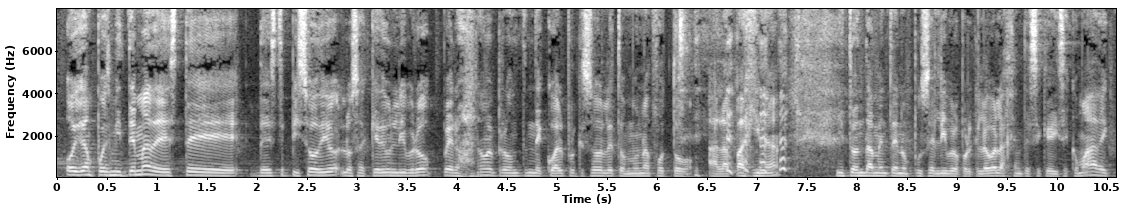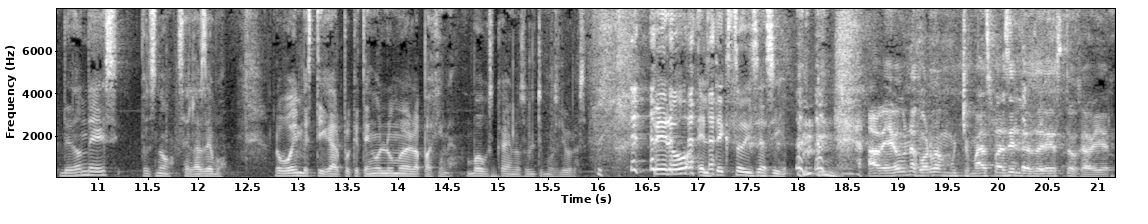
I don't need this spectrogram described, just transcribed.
Oigan, pues mi tema de este, de este episodio lo saqué de un libro, pero no me pregunten de cuál porque solo le tomé una foto a la página y tontamente no puse el libro porque luego la gente se que dice como, ah, ¿de, de dónde es? Pues no, se las debo. Lo voy a investigar porque tengo el número de la página. Voy a buscar en los últimos libros. Pero el texto dice así. Había una forma mucho más fácil de hacer esto, Javier.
